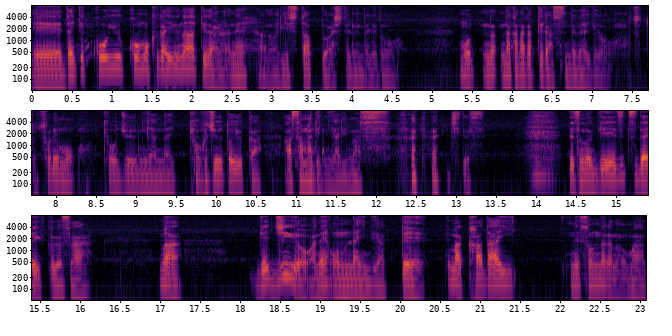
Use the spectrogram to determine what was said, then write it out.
えー、大体こういう項目がいるなっていうのはね、あのリストアップはしてるんだけど、もうなかなか手が進んでないけど、ちょっとそれも今日中にやんない、今日中というか朝までにやります。感じです。で、その芸術大学のさ、まあ、授業はね、オンラインでやって、で、まあ課題ね、その中の、まあ、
